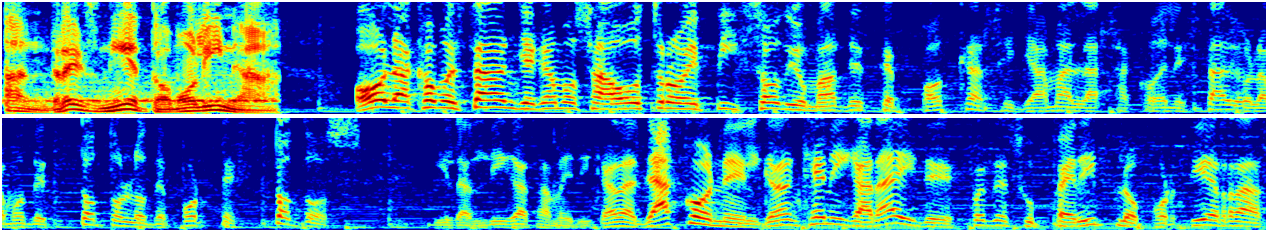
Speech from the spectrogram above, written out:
Andrés Nieto Molina. Hola, ¿cómo están? Llegamos a otro episodio más de este podcast. Se llama La Sacó del Estadio. Hablamos de todos los deportes, todos. Y las ligas americanas. Ya con el gran Kenny Garay, después de su periplo por tierras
